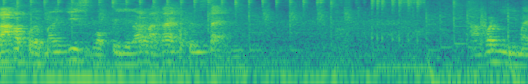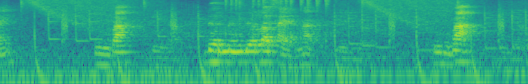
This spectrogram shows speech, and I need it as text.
ร้านเขาเปิดมา 20 กว่าปีแล้วรายได้เขาเป็นแสน ถามว่าดีไหมดีปะดีครับเดือนหนึ่งเดือนละแสนอะดีดีปะดีครับ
